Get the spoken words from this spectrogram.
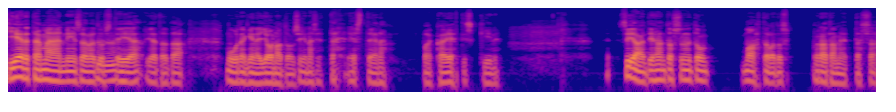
kiertämään niin sanotusti mm. ja, ja tota, muutenkin ne jonot on siinä sitten esteenä, vaikka ehtisikin. Sijaintihan tuossa nyt on mahtava tuossa ratamettässä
